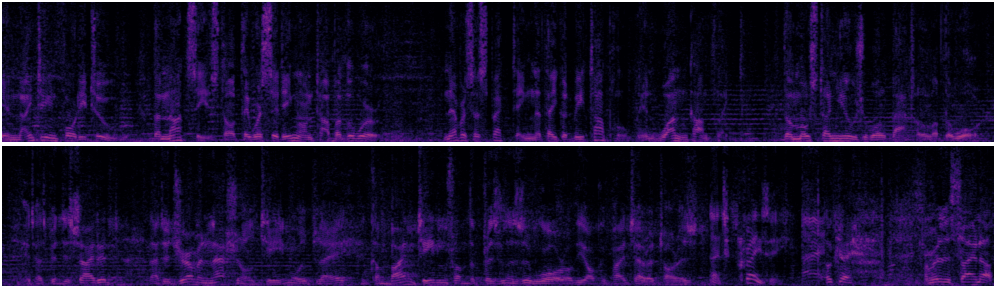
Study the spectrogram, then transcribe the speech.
In 1942, the Nazis thought they were sitting on top of the world, never suspecting that they could be toppled in one conflict, the most unusual battle of the war. It has been decided that a German national team will play a combined team from the prisoners of war of the occupied territories. That's crazy. Okay, I'm ready to sign up.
